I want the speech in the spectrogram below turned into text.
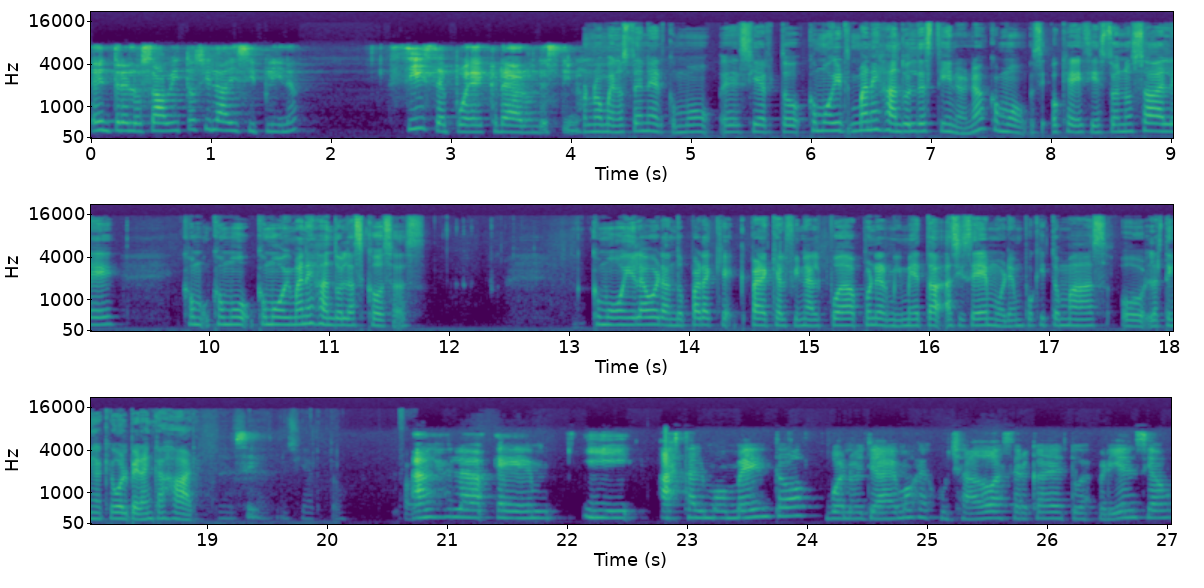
entre los hábitos y la disciplina, sí se puede crear un destino. Por lo menos tener como es cierto, como ir manejando el destino, ¿no? Como, ok, si esto no sale, como, como, como voy manejando las cosas cómo voy elaborando para que, para que al final pueda poner mi meta, así se demore un poquito más o la tenga que volver a encajar. Sí, es cierto. Ángela, em, y hasta el momento, bueno, ya hemos escuchado acerca de tu experiencia,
